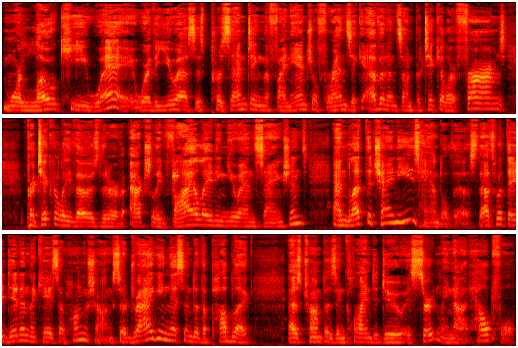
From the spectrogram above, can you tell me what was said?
more low key way, where the U.S. is presenting the financial forensic evidence on particular firms, particularly those that are actually violating UN sanctions, and let the Chinese handle this. That's what they did in the case of Hongxiang. So dragging this into the public, as Trump is inclined to do, is certainly not helpful.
